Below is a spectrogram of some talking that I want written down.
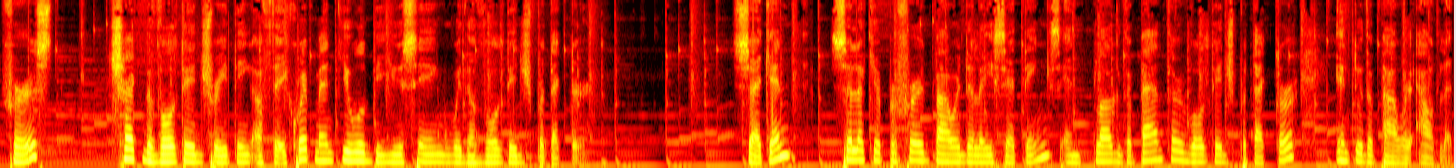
First, check the voltage rating of the equipment you will be using with a voltage protector. Second, select your preferred power delay settings and plug the Panther voltage protector into the power outlet.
